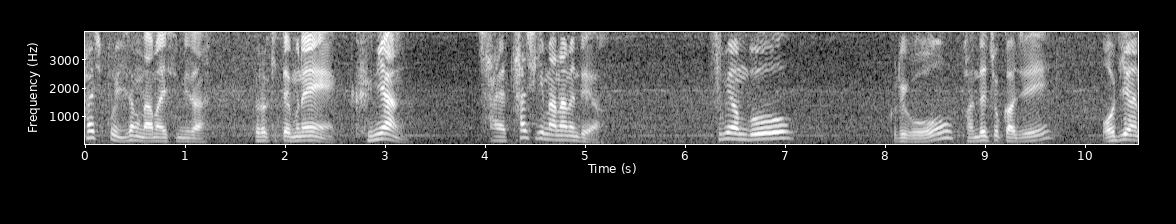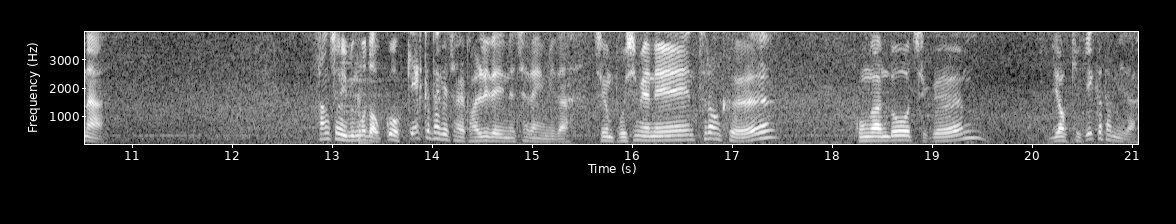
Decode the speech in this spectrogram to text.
80% 이상 남아 있습니다. 그렇기 때문에 그냥 잘 타시기만 하면 돼요. 후면부 그리고 반대쪽까지 어디 하나 상처 입은 것도 없고 깨끗하게 잘 관리되어 있는 차량입니다. 지금 보시면은 트렁크 공간도 지금 이렇게 깨끗합니다.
